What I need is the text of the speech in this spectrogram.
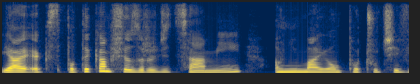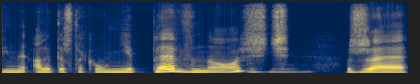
ja jak spotykam się z rodzicami, oni mają poczucie winy, ale też taką niepewność, Mhm. że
